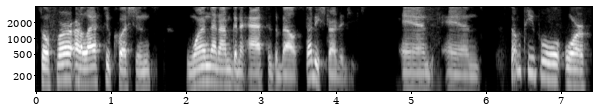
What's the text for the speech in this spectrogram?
so for our last two questions, one that I'm going to ask is about study strategies, and and some people or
